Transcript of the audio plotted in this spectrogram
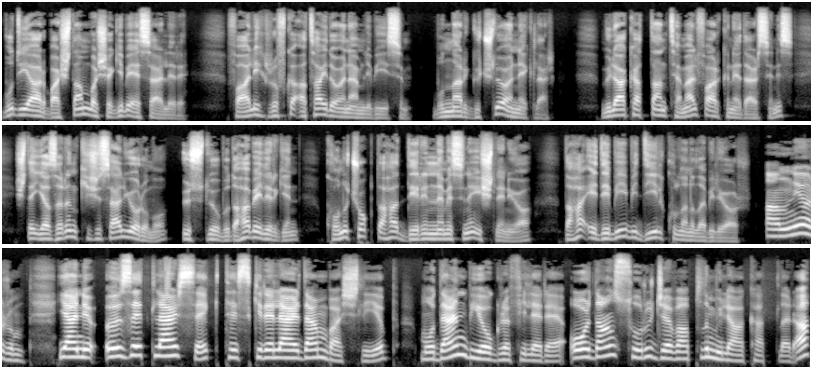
Bu Diyar Baştan Başa gibi eserleri. Falih Rıfkı Atay da önemli bir isim. Bunlar güçlü örnekler. Mülakattan temel farkı ne derseniz, işte yazarın kişisel yorumu, üslubu daha belirgin, konu çok daha derinlemesine işleniyor, daha edebi bir dil kullanılabiliyor. Anlıyorum. Yani özetlersek tezkirelerden başlayıp modern biyografilere, oradan soru cevaplı mülakatlara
